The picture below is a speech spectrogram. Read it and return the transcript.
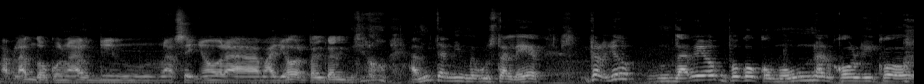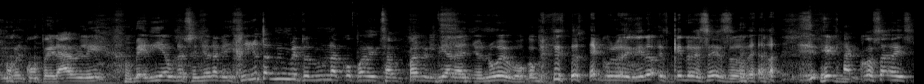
hablando con alguien, una señora mayor, tal y cual, y dice, no, a mí también me gusta leer. Y claro, yo la veo un poco como un alcohólico irrecuperable. Vería una señora que dije, yo también me tomé una copa de champán el día de Año Nuevo. O sea, que uno dice, no, es que no es eso. ¿verdad? La cosa es,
